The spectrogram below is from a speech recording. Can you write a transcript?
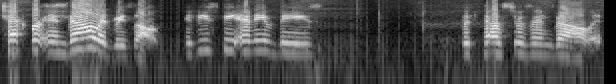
check for invalid results. If you see any of these, the test was invalid.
